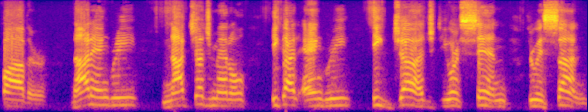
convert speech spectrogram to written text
father, not angry, not judgmental. He got angry, he judged your sin through his son.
